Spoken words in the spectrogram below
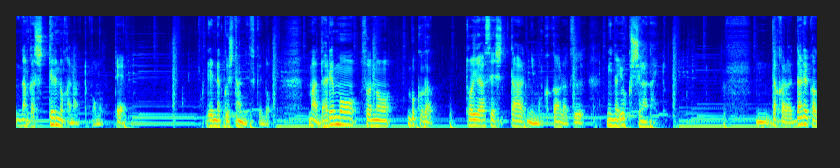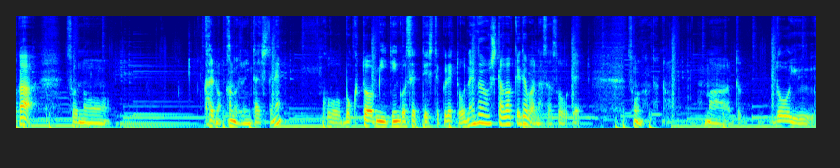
なんか知ってるのかなとか思って連絡したんですけどまあ誰もその僕が問い合わせしたにもかかわらずみんなよく知らないと。だから誰かがその彼の彼女に対してねこう僕とミーティングを設定してくれとお願いをしたわけではなさそうでそうなんだとまあどういう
